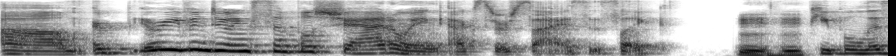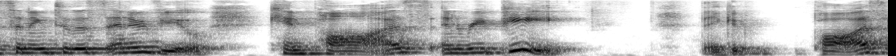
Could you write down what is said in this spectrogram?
Um, or, or, even doing simple shadowing exercises like mm-hmm. people listening to this interview can pause and repeat. They could pause.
